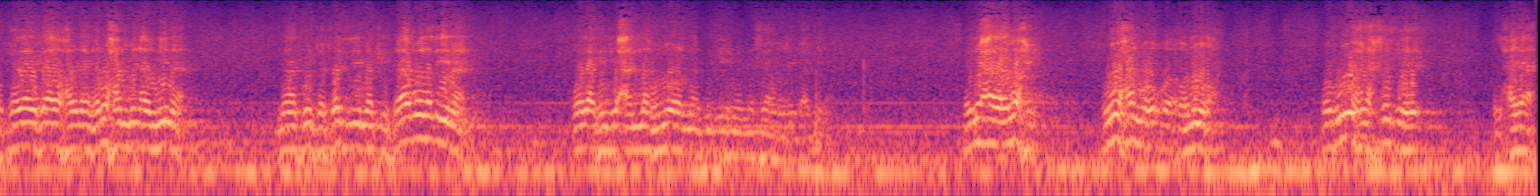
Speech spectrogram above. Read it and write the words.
وكذلك اوحينا روحا من أمرنا ما كنت تدري ما الكتاب ولا الإيمان ولكن جعلناه نورا نهدي به من نشاء من عبادنا. فجعل الوحي روحا ونورا. والروح يحصل به الحياة.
